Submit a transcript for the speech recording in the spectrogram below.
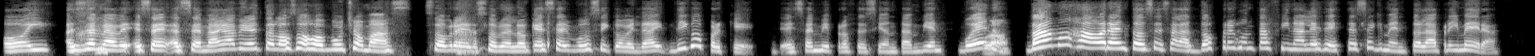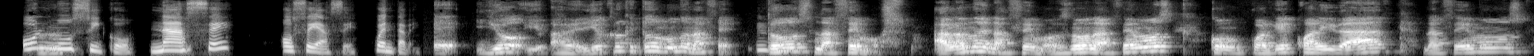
Hoy se me, se, se me han abierto los ojos mucho más sobre, sobre lo que es ser músico, ¿verdad? Digo porque esa es mi profesión también. Bueno, Wow. vamos ahora entonces a las dos preguntas finales de este segmento. La primera, ¿un músico nace o se hace? Cuéntame. Eh, yo, yo- a ver, yo creo que todo el mundo nace, Ujú. todos nacemos. Hablando de nacemos, ¿no? Nacemos con cualquier cualidad, nacemos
